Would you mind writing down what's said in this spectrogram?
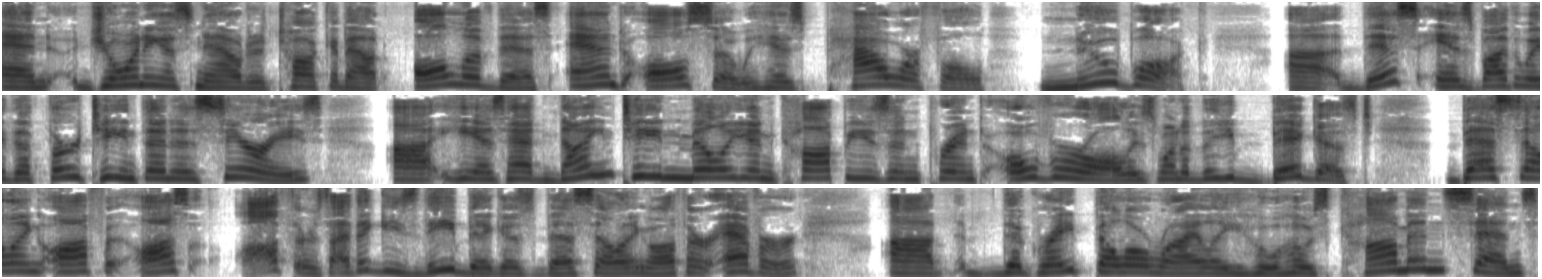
And joining us now to talk about all of this and also his powerful new book. Uh, this is, by the way, the 13th in his series. Uh, he has had 19 million copies in print overall. He's one of the biggest best-selling authors. I think he's the biggest best-selling author ever. Uh, the great Bill O'Reilly, who hosts Common Sense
